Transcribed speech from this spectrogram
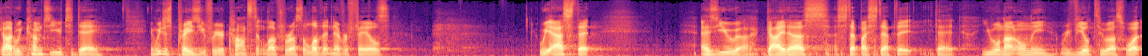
God, we come to you today, and we just praise you for your constant love for us, a love that never fails. We ask that as you uh, guide us step by step, that, that you will not only reveal to us what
